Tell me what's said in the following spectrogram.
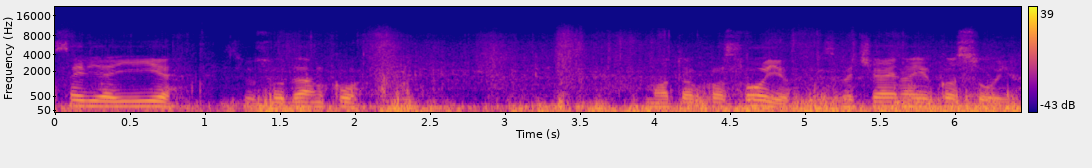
Косив я її цю суданку мотокосою, звичайною косою.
